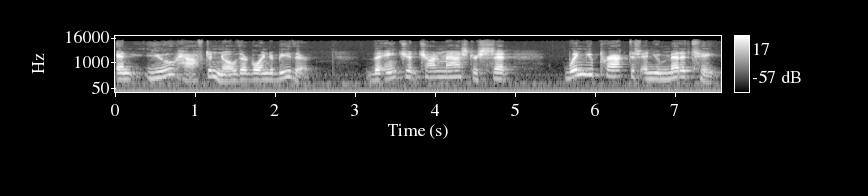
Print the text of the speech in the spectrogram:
and you have to know they're going to be there. The ancient Chan master said, when you practice and you meditate,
